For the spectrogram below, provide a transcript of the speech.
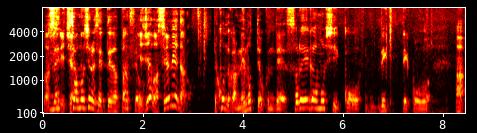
忘 めっちゃ面れちゃう。白い設定だったんですよいやじゃあ忘れねえだろ。で今度からメモっておくんでそれがもしこうできてこうあ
